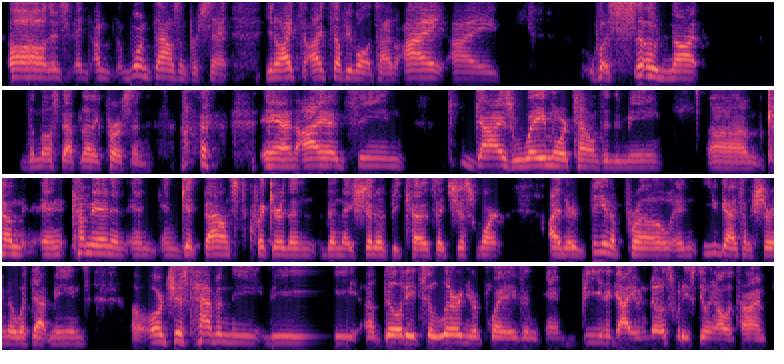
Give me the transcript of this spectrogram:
Oh, there's I'm one thousand percent. You know, I, t- I tell people all the time. I I was so not the most athletic person, and I had seen guys way more talented than me um, come and come in and, and and get bounced quicker than than they should have because they just weren't either being a pro and you guys I'm sure know what that means or just having the the ability to learn your plays and, and be the guy who knows what he's doing all the time.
